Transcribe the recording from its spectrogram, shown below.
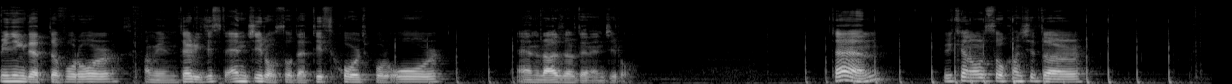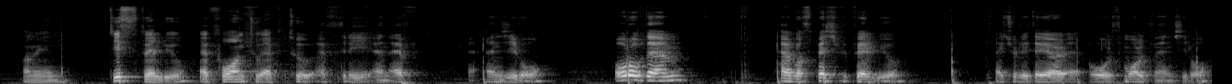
meaning that the for all, I mean, there exists n0 so that this holds for all n larger than n0. Then we can also consider, I mean, this value, f1 to f2, f3, and f and 0, All of them have a specific value. Actually, they are all smaller than n0.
